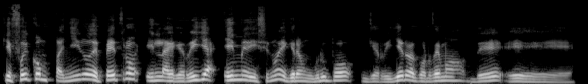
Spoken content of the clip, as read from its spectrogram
que fue compañero de Petro en la guerrilla M19, que era un grupo guerrillero, acordemos, de, eh,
